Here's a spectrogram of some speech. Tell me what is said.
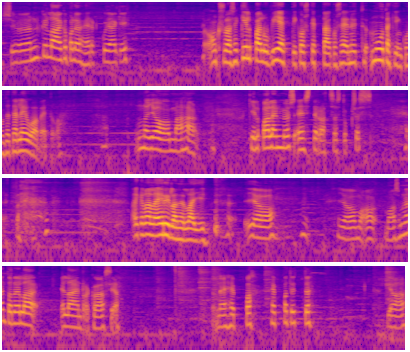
syön kyllä aika paljon herkkujakin. Onko sulla se kilpailu vietti, koskettaako se nyt muutakin kuin tätä leuavetoa? No joo, mähän kilpailen myös esteratsastuksessa. Että aika lailla erilainen laji. Joo, Joo mä oon, mä oon semmoinen todella eläinrakas ja heppa, heppatyttö. Ja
